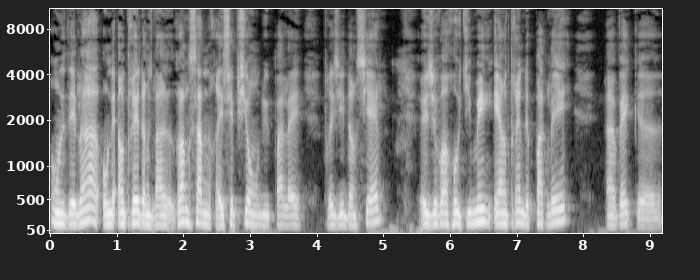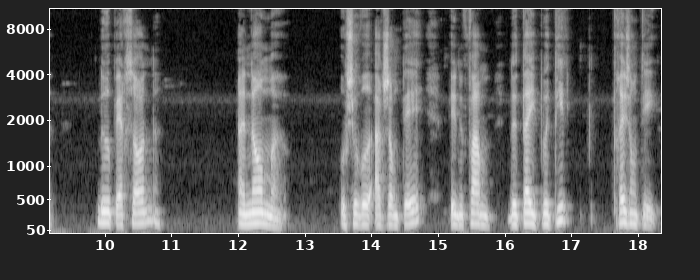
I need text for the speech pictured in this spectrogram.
On était là, on est entré dans la grande salle réception du palais présidentiel et je vois Ho Chi Minh est en train de parler avec euh, deux personnes, un homme aux cheveux argentés et une femme de taille petite, très gentille.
